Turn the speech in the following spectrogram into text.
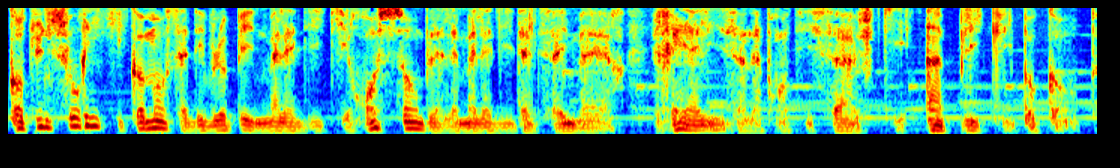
Quand une souris qui commence à développer une maladie qui ressemble à la maladie d'Alzheimer réalise un apprentissage qui implique l'hippocampe,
